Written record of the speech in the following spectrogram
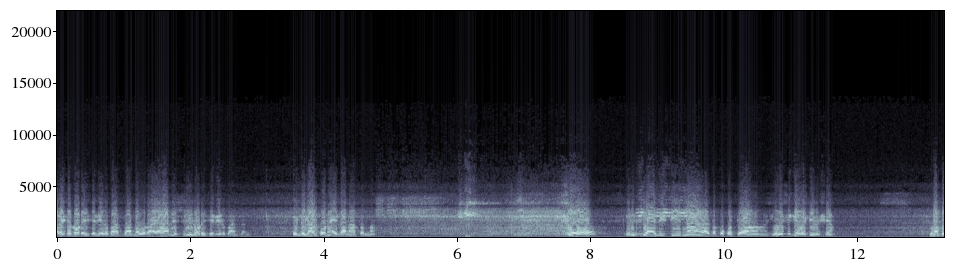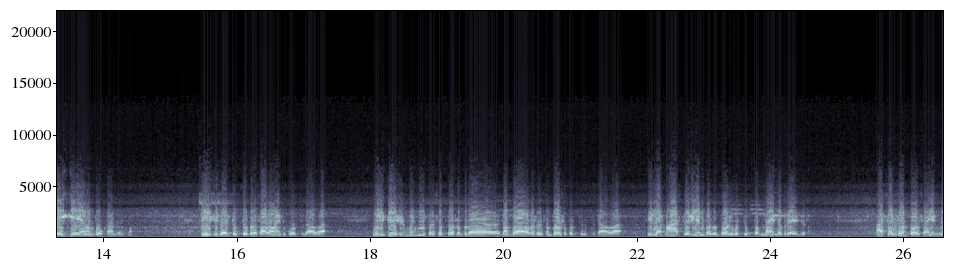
அரசனுடைய சரீரமா இருந்தான்னா ஒரு அழகான ஸ்ரீனுடைய சரீரமா இருந்தாங்க ரெண்டு நாள் போனா எல்லாம் நாட்டம் தான். ஸோ ஸ்பிரிச்சுவாலிட்டின்னா நம்ம கொஞ்சம் யோசிக்க வேண்டிய விஷயம். நம்ம இங்கே ஏன் வந்து உட்காந்துருக்கோம் ஜெயிச்சு கேட்டுட்டு பிரசாதம் வாங்கிட்டு போறதுக்காவா மெடிடேஷன் பண்ணி பிரசப்டர் நம்மள நம்ம அவரை சந்தோஷப்படுத்துறதுக்காவா இல்ல மாஸ்டரையே நம்ம சந்தோஷப்படுத்திட்டோம்னா என்ன பிரயோஜனம்? அசல் சந்தோஷம் என்ன?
